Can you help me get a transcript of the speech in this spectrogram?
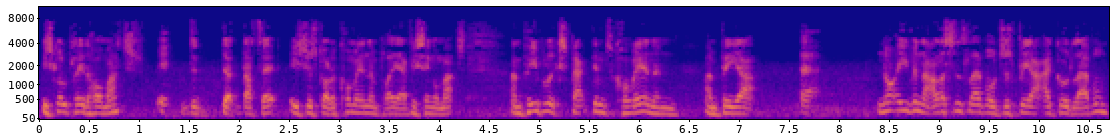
He's got to play the whole match. It, that, that's it. He's just got to come in and play every single match. And people expect him to come in and, and be at, uh, not even Alisson's level, just be at a good level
